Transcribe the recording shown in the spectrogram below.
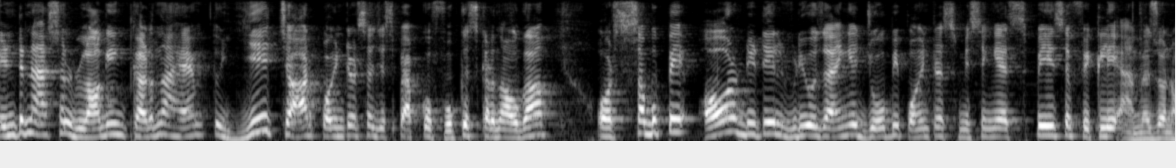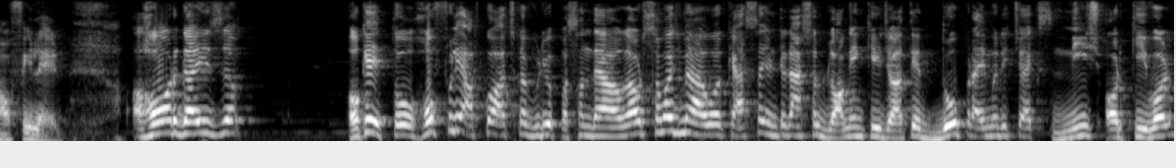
इंटरनेशनल ब्लॉगिंग करना है तो ये चार पॉइंटर्स है जिसपे आपको फोकस करना होगा और सब पे और डिटेल वीडियोस आएँगे, जो भी पॉइंटर्स मिसिंग है स्पेसिफिकली एमेजॉन ऑफिलेट और गाइज़ ओके okay, तो होपफुली आपको आज का वीडियो पसंद आया होगा और समझ में आया होगा कैसे इंटरनेशनल ब्लॉगिंग की जाती है। दो प्राइमरी चेक्स नीच और कीवर्ड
